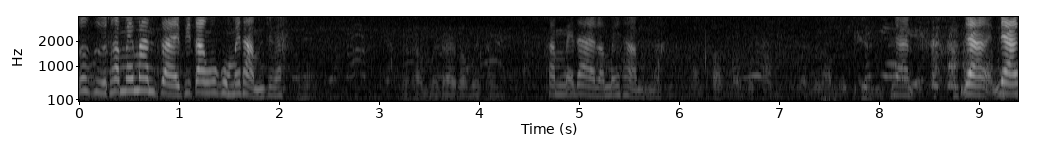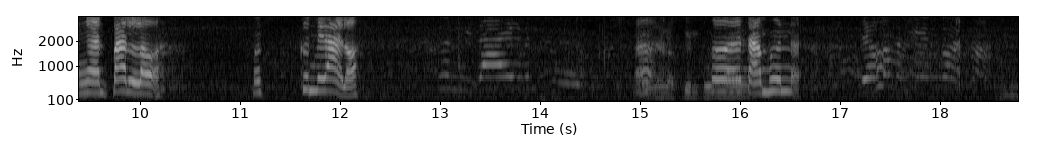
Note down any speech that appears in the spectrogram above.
ก็คือถ้าไม่มั่นใจพี่ตั้มก็คงไม่ทำใช่ไหมถ้าทำไม่ได้เราไม่ททำไม่ได้เราไม่ทำนะำงานปั้นเราไม่ทำเราไม่ทำไม่เป็นงานอย่างอย่างงานปั้นเรามันขึ้นไม่ได้เหรอ ขึ้นไม่ได้มันสูง อะไม่ได้เราขึ้นปุ๊บเออตามพื้นอะ เดี๋ยวให้มันแห้งก่อนค่ะ อืม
